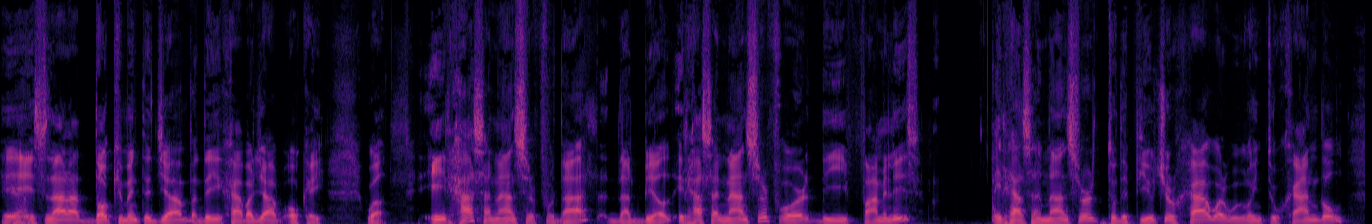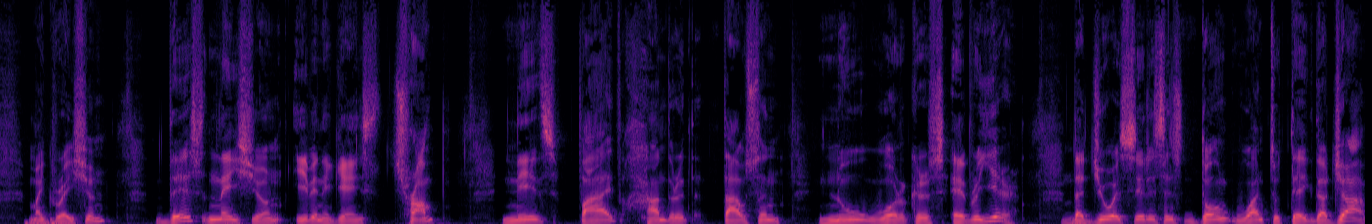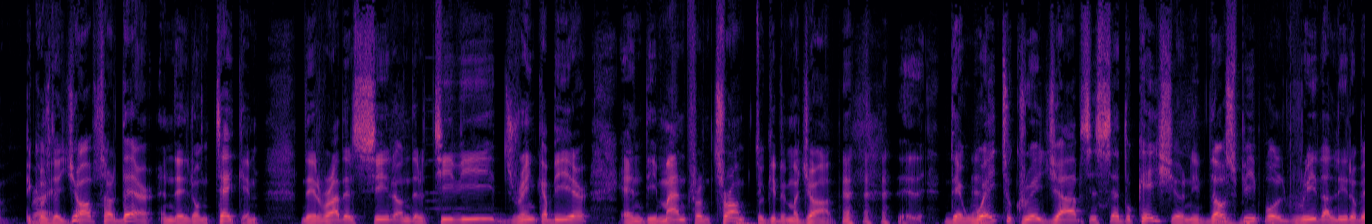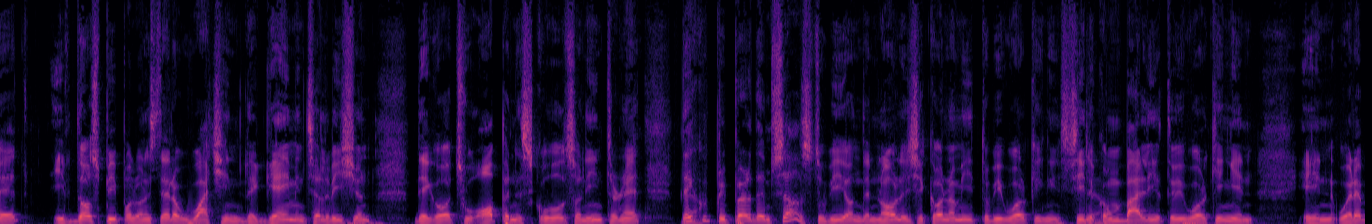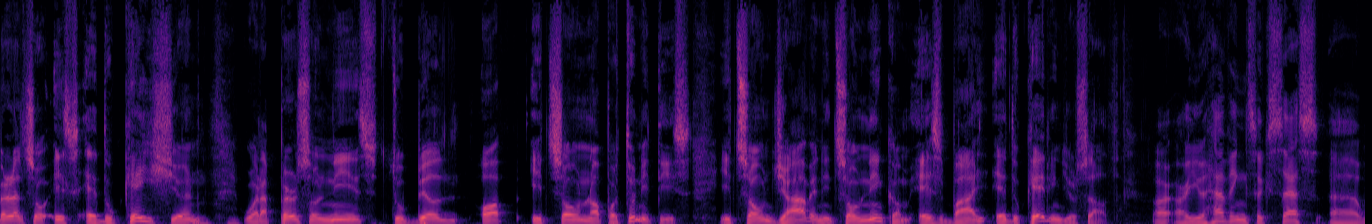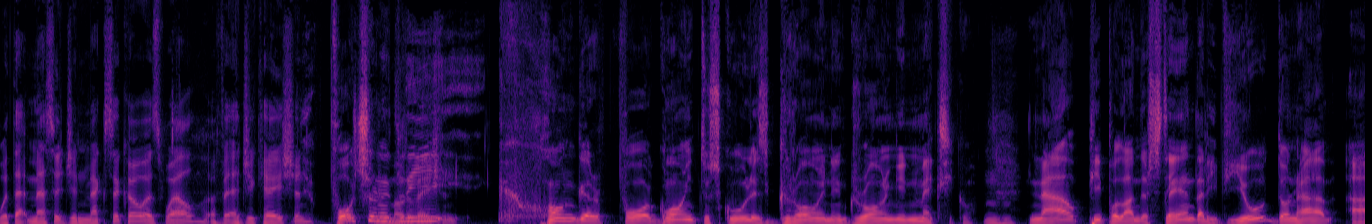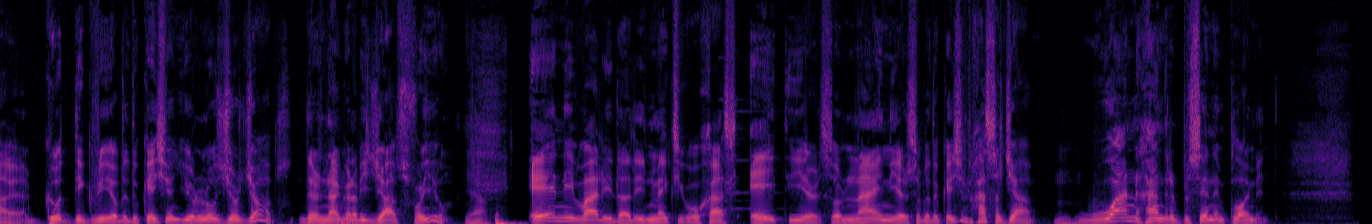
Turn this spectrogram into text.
Yeah. It's not a documented job, but they have a job. Okay. Well, it has an answer for that, that bill. It has an answer for the families. It has an answer to the future. How are we going to handle migration? This nation, even against Trump, needs 500,000 new workers every year. Mm-hmm. That U.S. citizens don't want to take that job because right. the jobs are there and they don't take them. They rather sit on their TV, drink a beer, and demand from Trump to give them a job. the way to create jobs is education. If those mm-hmm. people read a little bit, if those people instead of watching the game in television they go to open schools on internet they yeah. could prepare themselves to be on the knowledge economy to be working in silicon yeah. valley to be working in in whatever else so it's education what a person needs to build up its own opportunities its own job and its own income is by educating yourself are, are you having success uh, with that message in Mexico as well of education? Fortunately, hunger for going to school is growing and growing in Mexico. Mm-hmm. Now people understand that if you don't have a good degree of education, you lose your jobs. There's not mm-hmm. going to be jobs for you. Yeah. Anybody that in Mexico has eight years or nine years of education has a job, mm-hmm. 100% employment.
